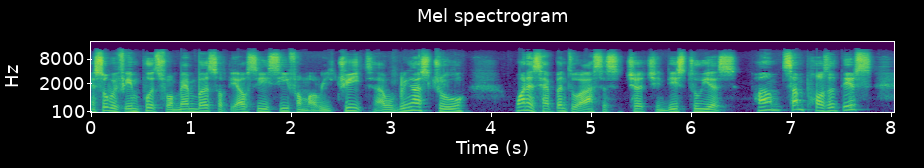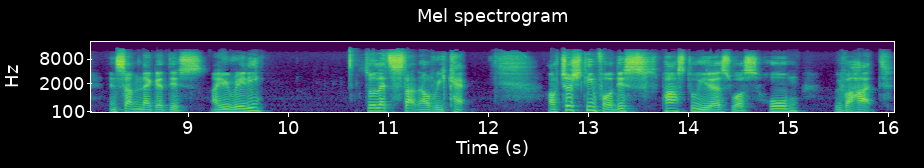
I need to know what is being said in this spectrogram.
And so, with inputs from members of the LCC from our retreat, I will bring us through what has happened to us as a church in these two years. Some positives and some negatives. Are you ready? So, let's start our recap. Our church theme for this past two years was Home with a Heart.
